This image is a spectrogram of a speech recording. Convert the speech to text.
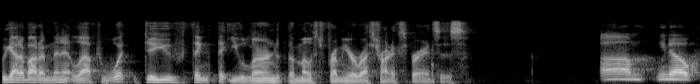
we got about a minute left. What do you think that you learned the most from your restaurant experiences? Um, you know,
